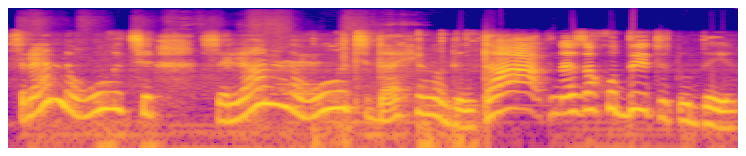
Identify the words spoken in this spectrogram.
Селяни на вулиці, селяни на вулиці Дахін один. Так, не заходити туди.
